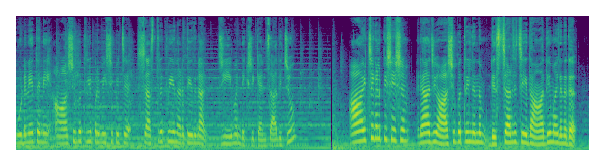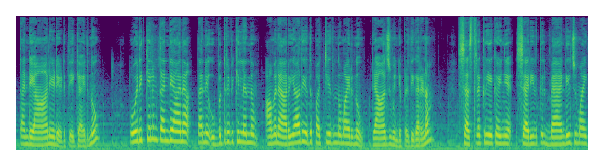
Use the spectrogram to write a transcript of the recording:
ഉടനെ തന്നെ ആശുപത്രിയിൽ പ്രവേശിപ്പിച്ച് ശസ്ത്രക്രിയ നടത്തിയതിനാൽ ജീവൻ രക്ഷിക്കാൻ സാധിച്ചു. ആഴ്ചകൾക്ക് ശേഷം രാജു ആശുപത്രിയിൽ നിന്നും ഡിസ്ചാർജ് ചെയ്ത ആദ്യമായി ചെന്നത് തന്റെ ആനയുടെ അടുത്തേക്കായിരുന്നു. ഒരിക്കലും തന്റെ ആന തന്നെ ഉപദ്രവിക്കില്ലെന്നും അവൻ അറിയാതെ അത് പറ്റിയതെന്നുമായിരുന്നു രാജുവിന്റെ പ്രതികരണം. ശസ്ത്രക്രിയ കഴിഞ്ഞ് ശരീരത്തിൽ ബാൻഡേജുമായി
